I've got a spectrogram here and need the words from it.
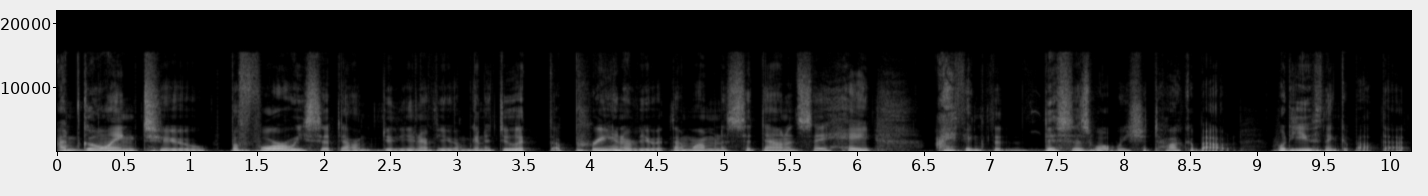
I'm going to before we sit down to do the interview, I'm going to do a, a pre-interview with them where I'm going to sit down and say, "Hey, I think that this is what we should talk about. What do you think about that?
